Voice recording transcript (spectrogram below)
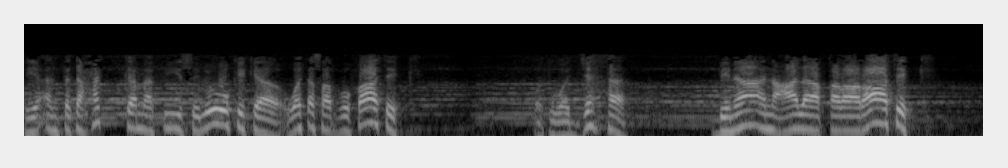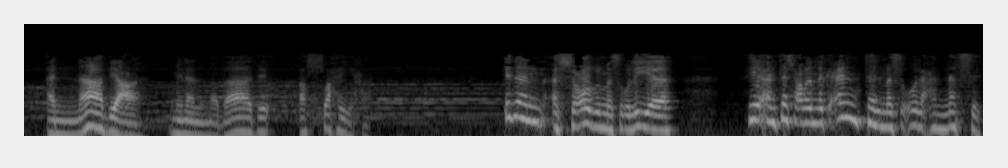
هي أن تتحكم في سلوكك وتصرفاتك وتوجهها بناء على قراراتك النابعة من المبادئ الصحيحة. إذا الشعور بالمسؤولية هي أن تشعر أنك أنت المسؤول عن نفسك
